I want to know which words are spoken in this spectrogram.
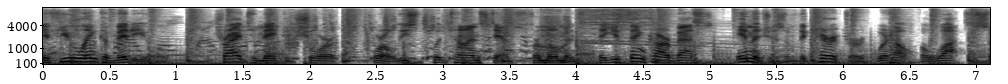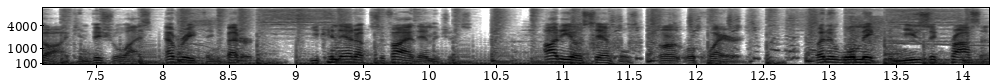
If you link a video, try to make it short, or at least put timestamps for moments that you think are best. Images of the character would help a lot so I can visualize everything better. You can add up to 5 images. Audio samples aren't required but it will make the music process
